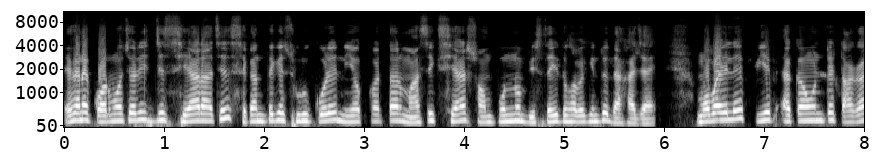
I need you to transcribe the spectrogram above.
এখানে কর্মচারীর যে শেয়ার আছে সেখান থেকে শুরু করে নিয়োগকর্তার মাসিক শেয়ার সম্পূর্ণ বিস্তারিতভাবে কিন্তু দেখা যায়। মোবাইলে পিএফ অ্যাকাউন্টে টাকা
